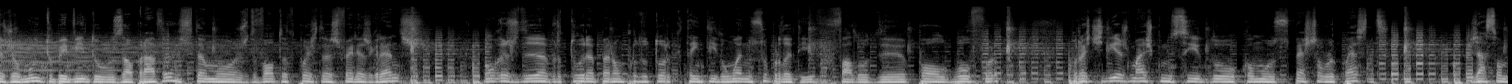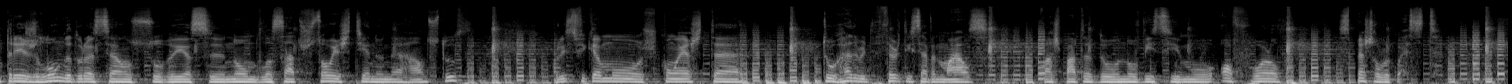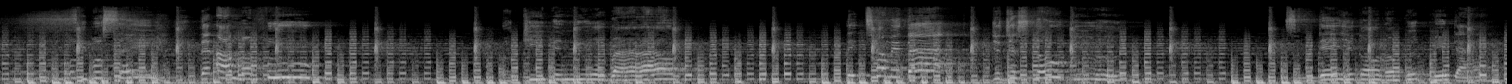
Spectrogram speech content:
Sejam muito bem-vindos ao Brava. Estamos de volta depois das feiras grandes. Honras de abertura para um produtor que tem tido um ano superlativo. Falo de Paul Wolford, por estes dias mais conhecido como Special Request. Já são três longa duração sob esse nome lançados só este ano na Houndstooth. Por isso ficamos com esta 237 Miles. Faz parte do novíssimo Off-World Special Request. die.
